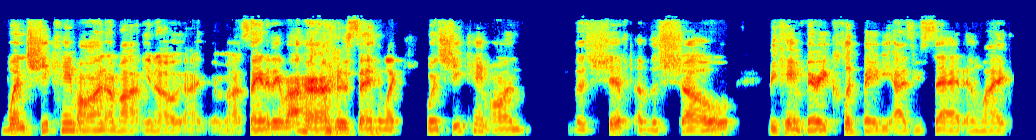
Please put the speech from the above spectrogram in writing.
When she came on, I'm not, you know, I, I'm not saying anything about her. I'm just saying, like, when she came on, the shift of the show became very clickbaity, as you said, and like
